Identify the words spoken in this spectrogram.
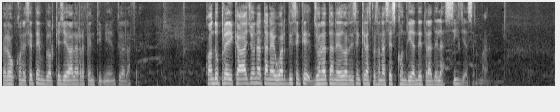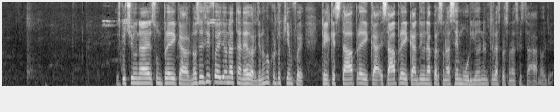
Pero con ese temblor que lleva al arrepentimiento y a la fe. Cuando predicaba Jonathan Edwards, dicen que Jonathan Edwards dicen que las personas se escondían detrás de las sillas, hermano. Escuché una vez un predicador, no sé si fue Jonathan Edwards, yo no me acuerdo quién fue, que el que estaba, predica, estaba predicando y una persona se murió entre las personas que estaban oyendo.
